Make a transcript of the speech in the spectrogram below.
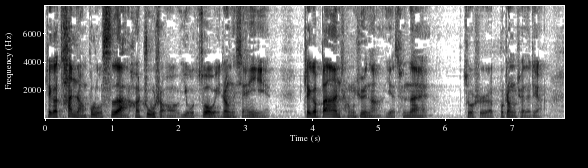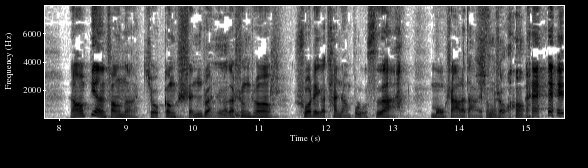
这个探长布鲁斯啊和助手有作伪证的嫌疑，这个办案程序呢也存在就是不正确的地儿。然后辩方呢就更神转折的声称说，这个探长布鲁斯啊 谋杀了大卫凶手哎，对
